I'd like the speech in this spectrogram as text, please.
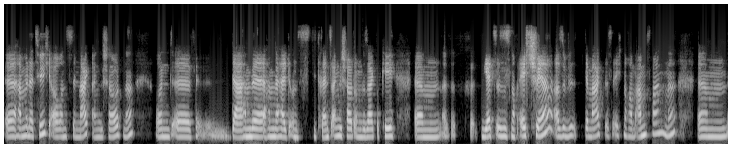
äh, haben wir natürlich auch uns den Markt angeschaut, ne? Und äh, da haben wir, haben wir halt uns die Trends angeschaut und gesagt, okay, ähm, also jetzt ist es noch echt schwer. Also der Markt ist echt noch am Anfang. Ne? Ähm,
